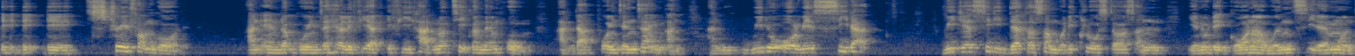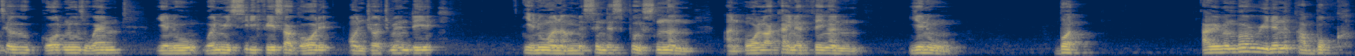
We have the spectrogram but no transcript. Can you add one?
they, they, they stray from God and end up going to hell if he had, if he had not taken them home at that point in time. And, and we don't always see that we just see the death of somebody close to us and you know they gone. we won't see them until god knows when you know when we see the face of god on judgment day you know and i'm missing this person and and all that kind of thing and you know but i remember reading a book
